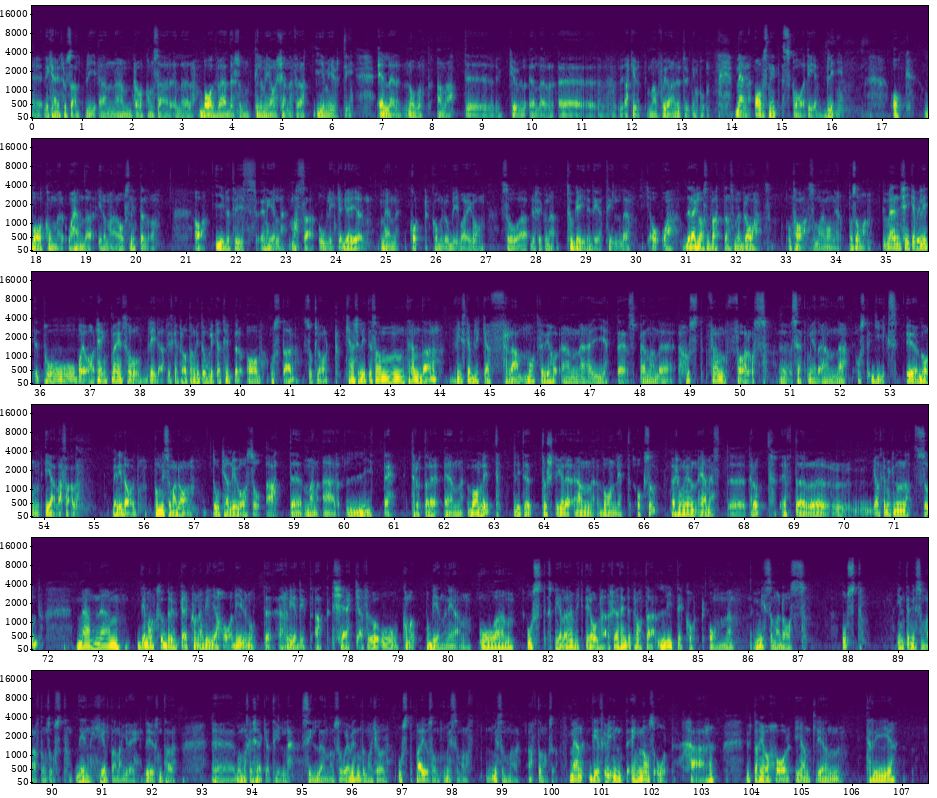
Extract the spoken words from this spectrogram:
Eh, det kan ju trots allt bli en bra konsert eller badväder som till och med jag känner för att ge mig ut i. Eller något annat eh, kul eller eh, akut man får göra en utryckning på. Men avsnitt ska det bli. Och vad kommer att hända i de här avsnitten då? Ja, givetvis en hel massa olika grejer. Men kort kommer det att bli varje gång. Så eh, du ska kunna tugga i dig det till eh, ja, det där glaset vatten som är bra att ta så många gånger på sommaren. Men kikar vi lite på vad jag har tänkt mig så blir det att vi ska prata om lite olika typer av ostar såklart. Kanske lite som trendar. Vi ska blicka framåt för vi har en eh, jättespännande höst framför oss. Sett med en ostgeeks ögon i alla fall. Men idag, på midsommardagen, då kan det ju vara så att eh, man är lite tröttare än vanligt. Lite törstigare än vanligt också. Personligen är jag mest eh, trött efter eh, ganska mycket nattsudd. Men eh, det man också brukar kunna vilja ha det är ju något eh, redigt att käka för att, att komma upp på benen igen. Och eh, ost spelar en viktig roll här så jag tänkte prata lite kort om eh, Ost, Inte midsommaraftonsost. Det är en helt annan grej. Det är ju sånt här eh, vad man ska käka till sillen och så. Jag vet inte om man kör ostpaj och sånt på midsommarafton, midsommarafton också. Men det ska vi inte ägna oss åt här. Utan jag har egentligen tre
